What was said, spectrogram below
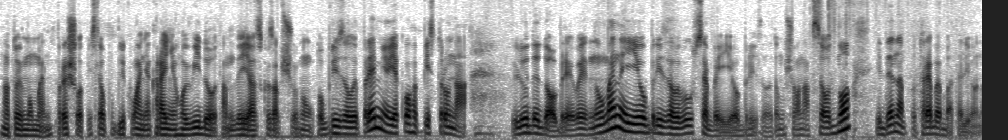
на той момент пройшло після опублікування крайнього відео, там, де я сказав, що ну, обрізали премію якого піструна. Люди добрі, ви ну, у мене її обрізали, ви у себе її обрізали, тому що вона все одно йде на потреби батальйону.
